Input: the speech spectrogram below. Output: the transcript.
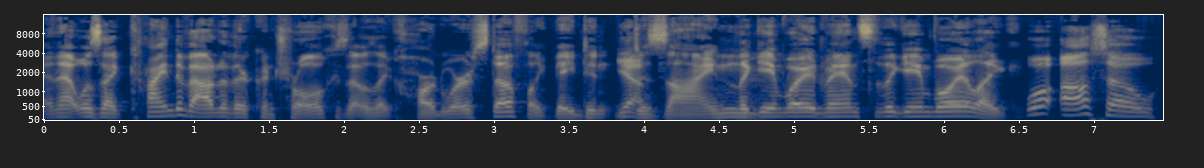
And that was like kind of out of their control because that was like hardware stuff. Like they didn't Yeah. design the Mm. Game Boy Advance to the Game Boy. Like, Well, also,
